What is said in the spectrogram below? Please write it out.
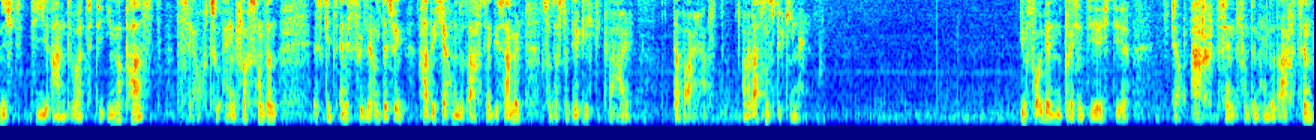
nicht die Antwort, die immer passt, Das wäre auch zu einfach, sondern es gibt eine Fülle. Und deswegen habe ich ja 118 gesammelt, sodass du wirklich die Qual der Wahl hast. Aber lass uns beginnen. Im Folgenden präsentiere ich dir, ich glaube, 18 von den 118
